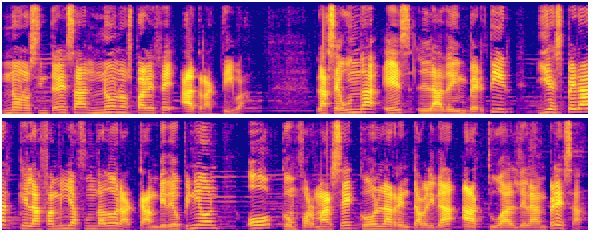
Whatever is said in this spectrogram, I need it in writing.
no nos interesa, no nos parece atractiva. La segunda es la de invertir y esperar que la familia fundadora cambie de opinión o conformarse con la rentabilidad actual de la empresa.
